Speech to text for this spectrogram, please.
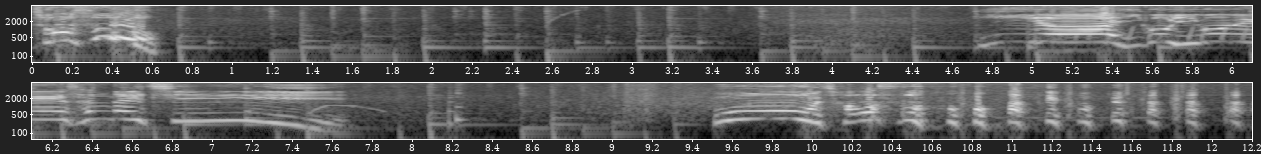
저수! 이야 이거 이거네 산갈치. 오 잡았어. 뭐야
